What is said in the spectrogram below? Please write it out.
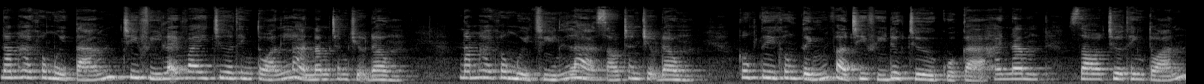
Năm 2018, chi phí lãi vay chưa thanh toán là 500 triệu đồng. Năm 2019 là 600 triệu đồng. Công ty không tính vào chi phí được trừ của cả hai năm do chưa thanh toán.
